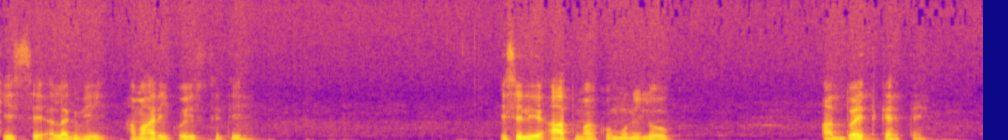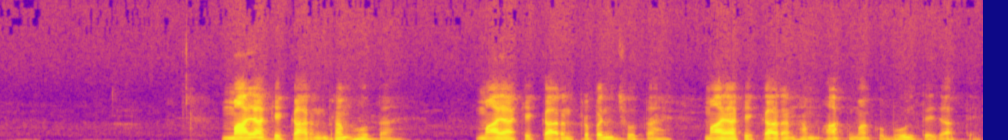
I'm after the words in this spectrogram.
कि इससे अलग भी हमारी कोई स्थिति है। इसीलिए आत्मा को मुनि लोग अद्वैत कहते हैं। माया के कारण भ्रम होता है। माया के कारण प्रपंच होता है। माया के कारण हम आत्मा को भूलते जाते हैं।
